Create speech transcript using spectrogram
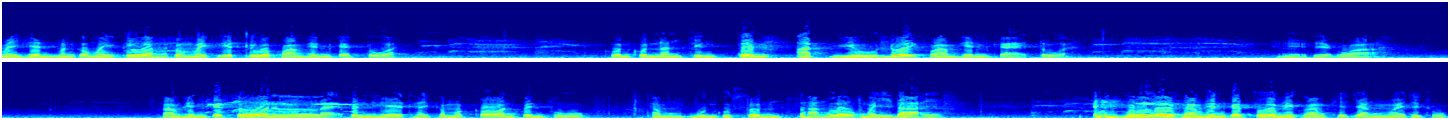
ไม่เห็นมันก็ไม่กลัว ก็ไม่เกลียดกลัวความเห็นแก่ตัว คนคนนั้นจึงเต็มอัดอยู่ด้วยความเห็นแก่ตัว นี่เรียกว่าความเห็นแก่ตัวนั่นแหละ เป็นเหตุให้กรรมกรเป็นผู้ ทำบุญกุศลสร้างโลกไม่ได้ เลิกความเห็นแก่ตัวมีความคิดอย่างใหม่ที่ถูก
